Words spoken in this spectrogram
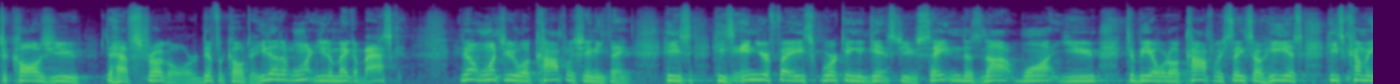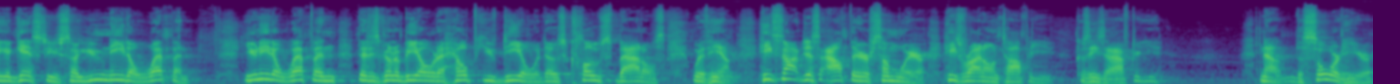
to cause you to have struggle or difficulty. He doesn't want you to make a basket. He don't want you to accomplish anything. He's, he's in your face working against you. Satan does not want you to be able to accomplish things, so he is, he's coming against you. So you need a weapon. You need a weapon that is going to be able to help you deal with those close battles with Him. He's not just out there somewhere, He's right on top of you because He's after you. Now, the sword here,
